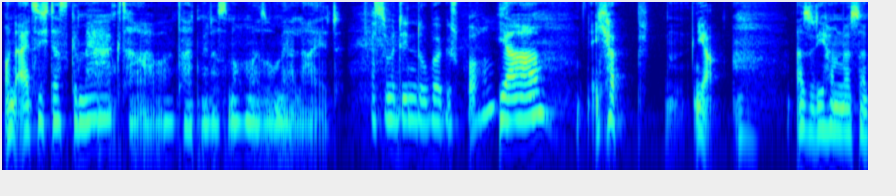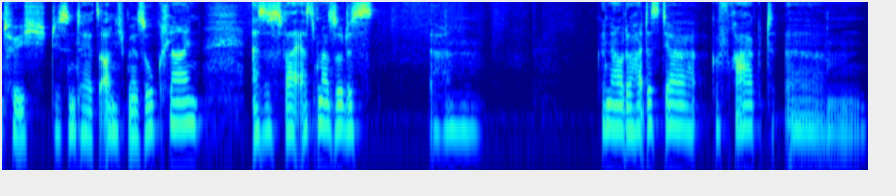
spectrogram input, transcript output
Und als ich das gemerkt habe, tat mir das nochmal so mehr leid. Hast du mit denen drüber gesprochen? Ja, ich habe, ja, also die haben das natürlich, die sind ja jetzt auch nicht mehr so klein. Also es war erstmal so, dass, ähm, genau, du hattest ja gefragt, ähm,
